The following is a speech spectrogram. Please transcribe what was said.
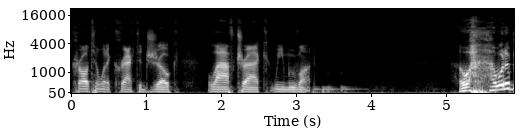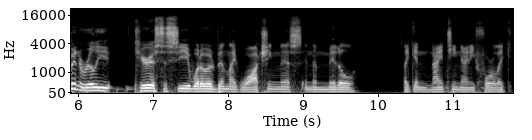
Carlton would have cracked a joke, laugh track, we move on. I would have been really curious to see what it would have been like watching this in the middle, like in 1994, like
